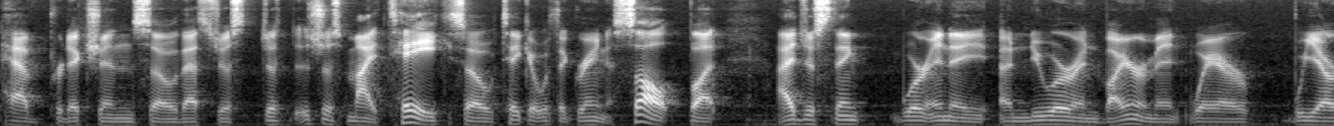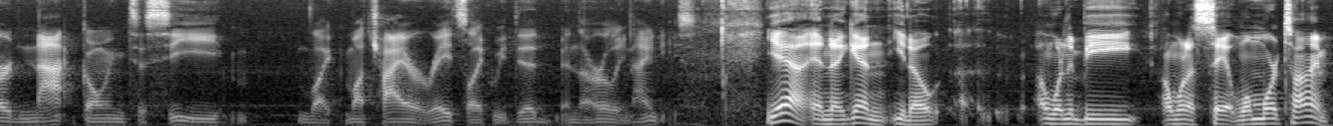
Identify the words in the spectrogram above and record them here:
have predictions, so that's just, just it's just my take. So take it with a grain of salt. But I just think we're in a, a newer environment where we are not going to see like much higher rates like we did in the early 90s. Yeah, and again, you know, uh, I want to be I want to say it one more time.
